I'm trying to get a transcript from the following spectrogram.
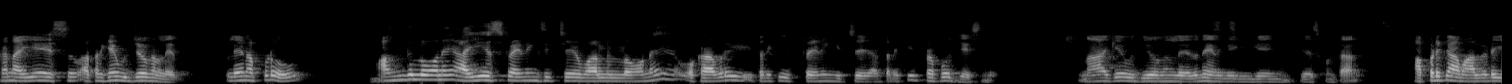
కానీ ఐఏఎస్ అతనికి ఏం ఉద్యోగం లేదు. లేనప్పుడు అందులోనే ఐఏఎస్ ట్రైనింగ్స్ ఇచ్చే వాళ్ళలోనే ఒక ఆవిడ ఇతనికి ట్రైనింగ్ ఇచ్చే అతనికి ప్రపోజ్ చేసింది. నాకే ఉద్యోగం లేదు నేను మీకు ఇంకేం చేసుకుంటాను. అప్పటికి ఆమె ఆల్రెడీ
